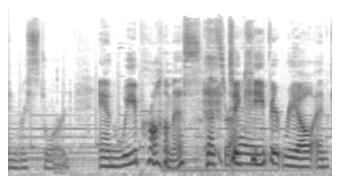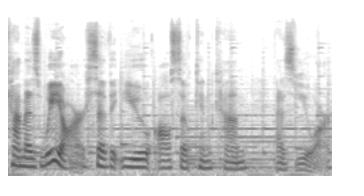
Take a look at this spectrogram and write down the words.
and restored. And we promise That's to keep it real and come as we are so that you also can come as you are.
